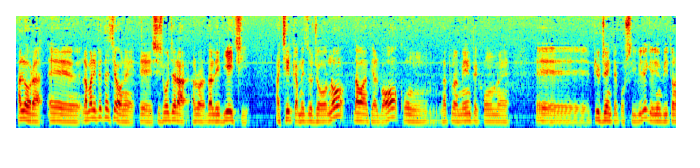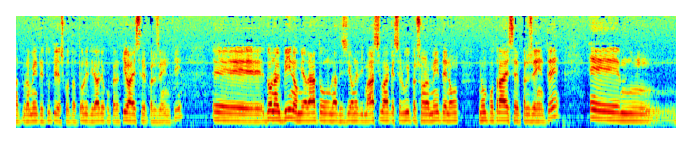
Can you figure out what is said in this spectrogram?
Allora, eh, la manifestazione eh, si svolgerà allora, dalle 10 a circa mezzogiorno davanti al Bo, con, naturalmente con eh, eh, più gente possibile, che io invito naturalmente tutti gli ascoltatori di Radio Cooperativa a essere presenti. Eh, Don Albino mi ha dato un'adesione di massima, anche se lui personalmente non, non potrà essere presente. E, mh,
